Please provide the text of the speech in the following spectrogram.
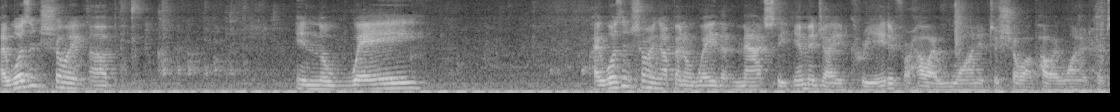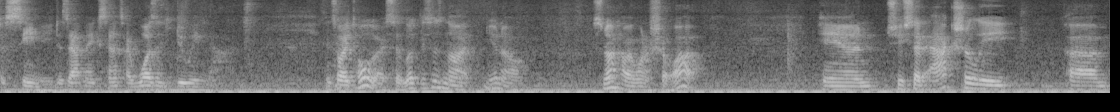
I wasn't showing up in the way I wasn't showing up in a way that matched the image I had created for how I wanted to show up, how I wanted her to see me. Does that make sense? I wasn't doing that. And so I told her, I said, look, this is not, you know, it's not how I want to show up. And she said, actually, um,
